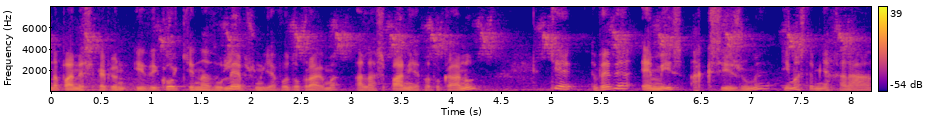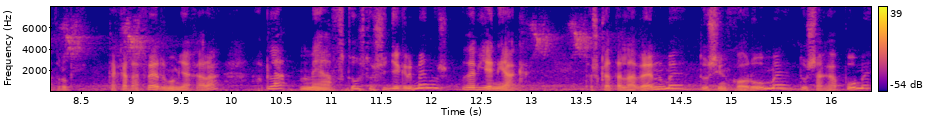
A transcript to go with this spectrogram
να πάνε σε κάποιον ειδικό και να δουλέψουν για αυτό το πράγμα, αλλά σπάνια θα το κάνουν και βέβαια εμείς αξίζουμε, είμαστε μια χαρά άνθρωποι, τα καταφέρνουμε μια χαρά, απλά με αυτούς τους συγκεκριμένους δεν βγαίνει άκρη. Τους καταλαβαίνουμε, τους συγχωρούμε, τους αγαπούμε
